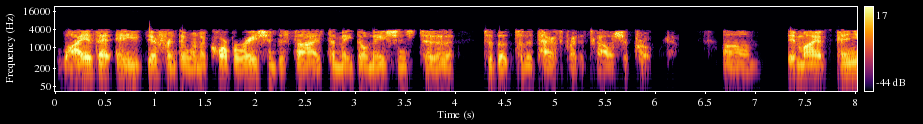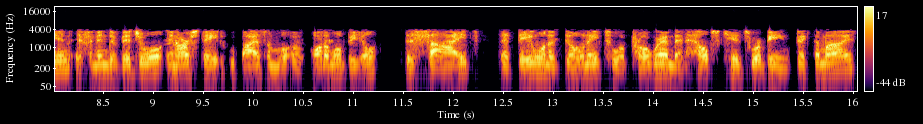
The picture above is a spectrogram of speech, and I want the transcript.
why is that any different than when a corporation decides to make donations to to the to the tax credit scholarship program? Um, in my opinion, if an individual in our state who buys an automobile decides that they want to donate to a program that helps kids who are being victimized,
